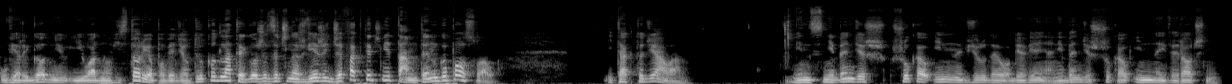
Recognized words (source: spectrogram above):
uwiarygodnił i ładną historię opowiedział, tylko dlatego, że zaczynasz wierzyć, że faktycznie tamten go posłał. I tak to działa. Więc nie będziesz szukał innych źródeł objawienia, nie będziesz szukał innej wyroczni.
